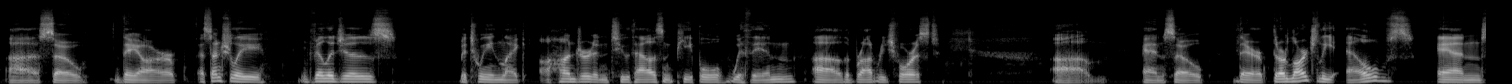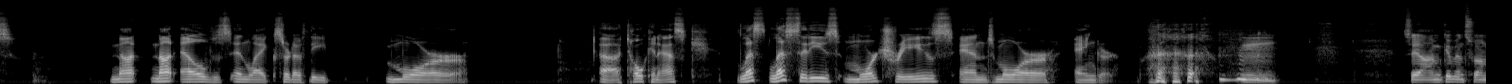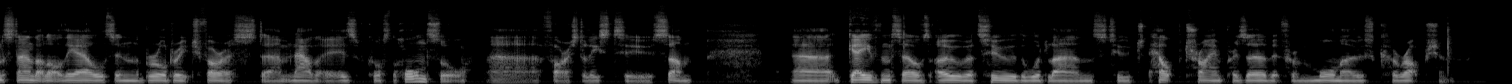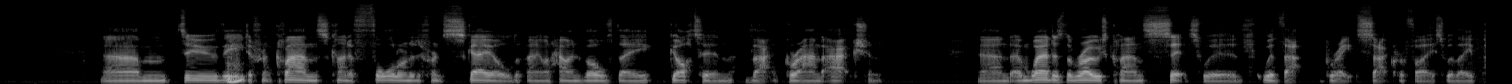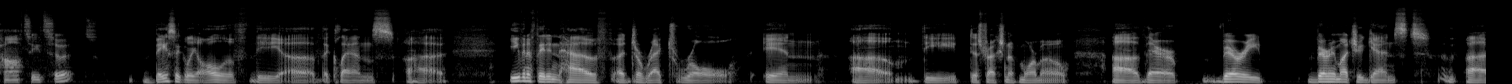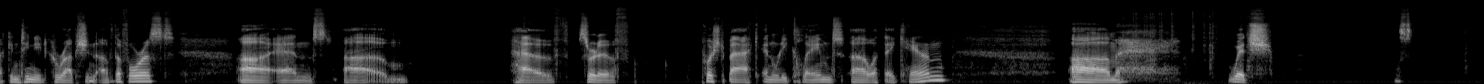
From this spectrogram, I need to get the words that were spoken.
Uh, so they are essentially villages between like a hundred and two thousand people within uh, the Broadreach Forest, um, and so they're they're largely elves and not not elves in like sort of the more uh, Tolkien esque less less cities, more trees, and more anger. Hmm. So yeah, I'm given to understand that a lot of the elves in the Broadreach Forest, um, now that it is, of course, the Hornsaw uh, Forest, at least to some, uh, gave themselves over to the woodlands to t- help try and preserve it from Mormo's corruption. Um, do the Mhm. different clans kind of fall on a different scale depending on how involved they got in that grand action? And and where does the Rose clan sit with with that great sacrifice? Were they party to it? Basically, all of the uh, the clans, uh, even if they didn't have a direct role in um, the destruction of Mormo, uh, they're very very much against uh, continued corruption of the forest, uh, and um, have sort of pushed back and reclaimed uh, what they can. Um, which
